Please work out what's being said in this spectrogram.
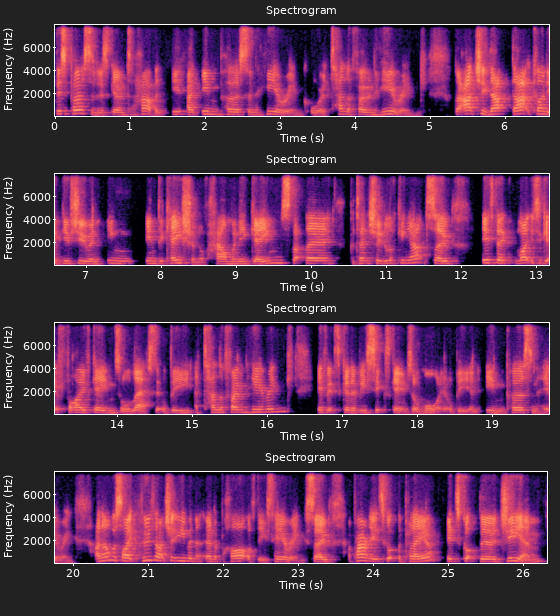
this person is going to have an, an in-person hearing or a telephone hearing that actually that that kind of gives you an in, indication of how many games that they're potentially looking at so if they're likely to get five games or less, it'll be a telephone hearing. If it's going to be six games or more, it'll be an in person hearing. And I was like, who's actually even in a part of these hearings? So apparently, it's got the player, it's got the GM,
